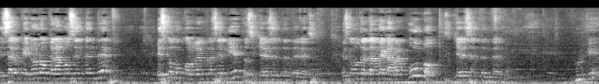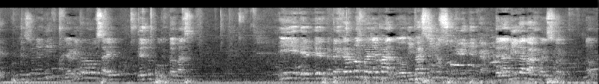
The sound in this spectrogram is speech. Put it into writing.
es algo que no logramos entender. Es como correr tras el viento si quieres entender eso. Es como tratar de agarrar humo si quieres entenderlo. ¿Por qué? Porque es un enigma. Y ahorita vamos a ir viendo un poquito más. Y el, el nos va llevando, y va haciendo su crítica de la vida bajo el sol. ¿no?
